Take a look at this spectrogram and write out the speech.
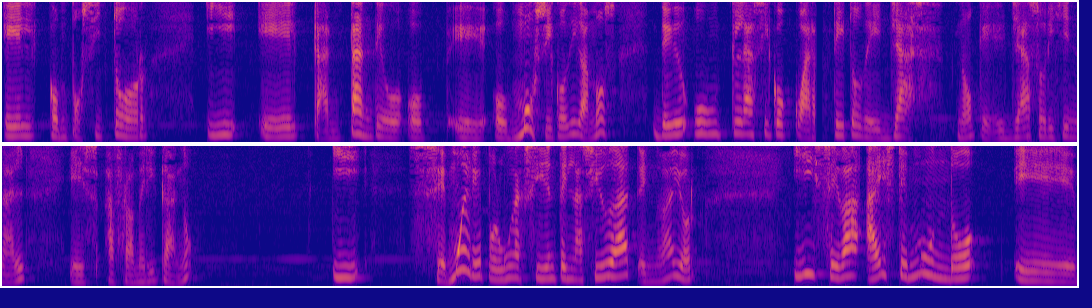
el compositor y el cantante o, eh, músico, digamos, de un clásico cuarteto de jazz, ¿no? que el jazz original es afroamericano, y se muere por un accidente en la ciudad, en Nueva York, y se va a este mundo eh,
